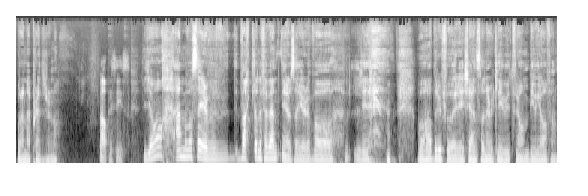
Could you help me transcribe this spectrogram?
på den här Predatorn. då. Ja, precis. Ja, ja, men vad säger du? Vacklande förväntningar säger du. Vad, vad hade du för känsla när du klev ut från biografen?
